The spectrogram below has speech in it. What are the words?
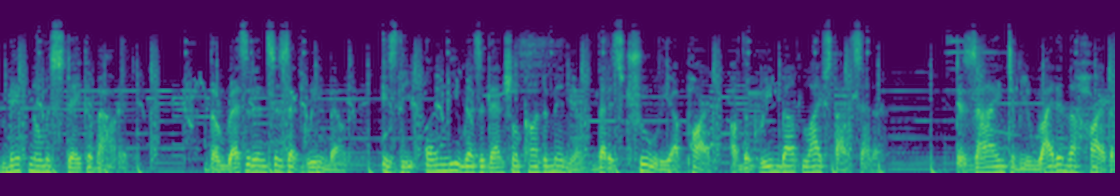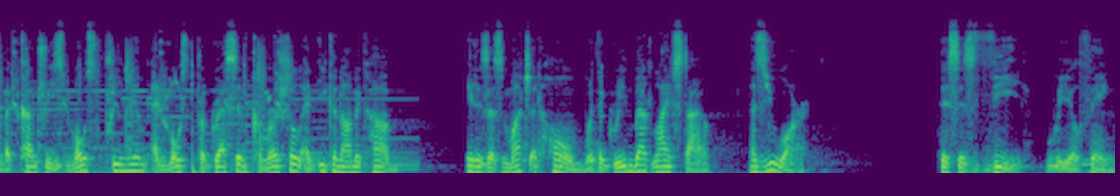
Make no mistake about it. The Residences at Greenbelt is the only residential condominium that is truly a part of the Greenbelt Lifestyle Center. Designed to be right in the heart of the country's most premium and most progressive commercial and economic hub, it is as much at home with the Greenbelt lifestyle as you are. This is the real thing.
